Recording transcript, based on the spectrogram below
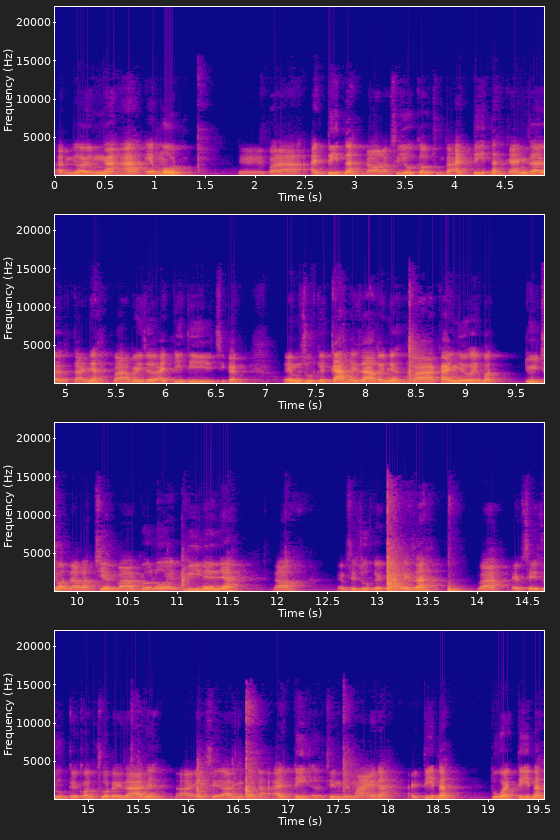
ấn cho em ngã F1 để gọi là active này. Đó nó sẽ yêu cầu chúng ta active này. Các anh ra được nhá. Và bây giờ active thì chỉ cần em rút cái cáp này ra thôi nhé và các anh nhớ phải bật tùy chọn là phát triển và gỡ lỗ SB lên nhá. Đó em sẽ rút cái cáp này ra. Và em sẽ rút cái con chuột này ra nhé. Đấy, em sẽ ấn gọi là active ở trên cái máy này. Active này tu active này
